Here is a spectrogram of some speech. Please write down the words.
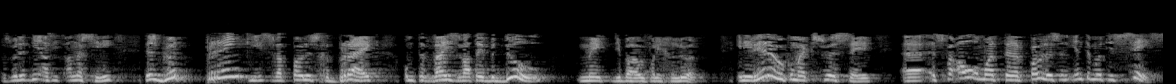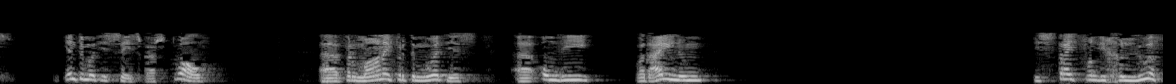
ons moet dit nie as iets anders sien nie. Dis bloot prentjies wat Paulus gebruik om te wys wat hy bedoel met die behou van die geloof. En die rede hoekom ek so sê, uh, is veral omdat uh, Paulus in 1 Timoteus 6, 1 Timoteus 6 vers 12, uh vermaan hy vir Timoteus uh om die wat hy noem die stryd van die geloof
